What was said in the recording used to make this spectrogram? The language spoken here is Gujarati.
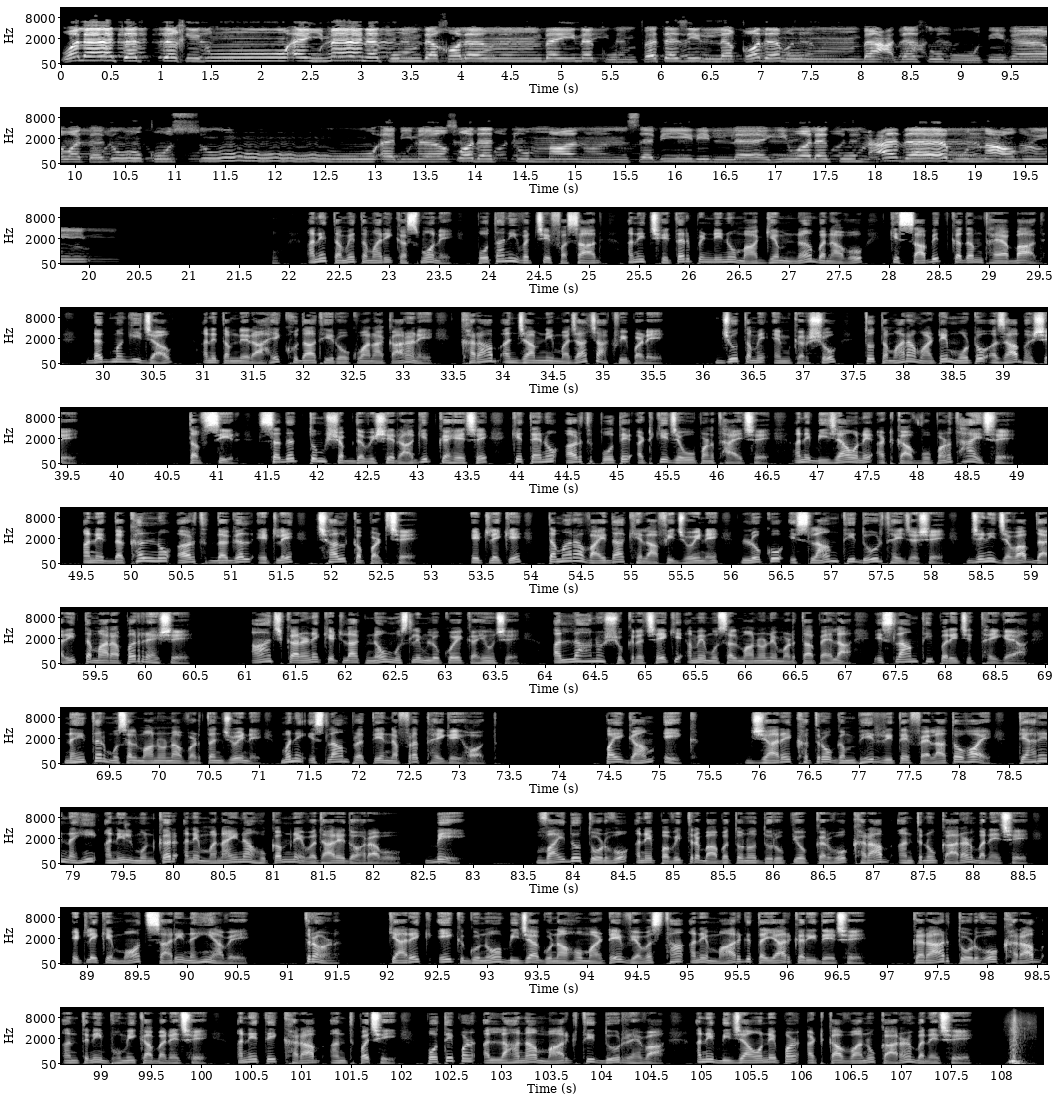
ولا تتخذوا أيمانكم دخلا بينكم فتزل قدم بعد ثبوتها وتذوقوا السوء بما صددتم عن سبيل الله ولكم عذاب عظيم અને તમે તમારી કસમોને પોતાની વચ્ચે ફસાદ અને છેતરપિંડીનું માધ્યમ ન બનાવો કે સાબિત કદમ થયા બાદ ડગમગી જાઓ અને તમને રાહે ખુદાથી રોકવાના કારણે ખરાબ અંજામની મજા ચાખવી પડે. જો તમે એમ કરશો, તો તમારા માટે મોટો અઝાબ હશે. તફસીર સદત્તુમ શબ્દ વિશે રાગીબ કહે છે કે તેનો અર્થ પોતે અટકી જવું પણ થાય છે અને બીજાઓને અટકાવવું પણ થાય છે. અને દખલનો અર્થ દગલ એટલે છલ કપટ છે. એટલે કે તમારા વાયદા ખેલાફી જોઈને લોકો ઇસ્લામથી દૂર થઈ જશે, જેની જવાબદારી તમારા પર રહેશે. આ જ કારણે કેટલાક નવ મુસ્લિમ લોકોએ કહ્યું છે, અલ્લાહનો શુક્ર છે કે અમે મુસલમાનોને મળતા પહેલા ઇસ્લામથી પરિચિત થઈ ગયા, નહીંતર મુસલમાનોના વર્તન જોઈને મને ઇસ્લામ પ્રત્યે નફરત થઈ ગઈ હોત. પૈગામ એક જ્યારે ખતરો ગંભીર રીતે ફેલાતો હોય, ત્યારે નહીં અનિલ મુનકર અને મનાઈના હુકમને વધારે દોહરાવો. બે. વાયદો તોડવો અને પવિત્ર બાબતોનો દુરુપયોગ કરવો ખરાબ અંતનું કારણ બને છે, એટલે કે મોત સારી નહીં આવે. ત્રણ. ક્યારેક એક ગુનો બીજા ગુનાહો માટે વ્યવસ્થા અને માર્ગ તૈયાર કરી દે છે. કરાર તોડવો ખરાબ અંતની ભૂમિકા બને છે અને તે ખરાબ અંત પછી પોતે પણ અલ્લાહના માર્ગથી દૂર રહેવા અને બીજાઓને પણ અટકાવવાનું કારણ બને છે.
